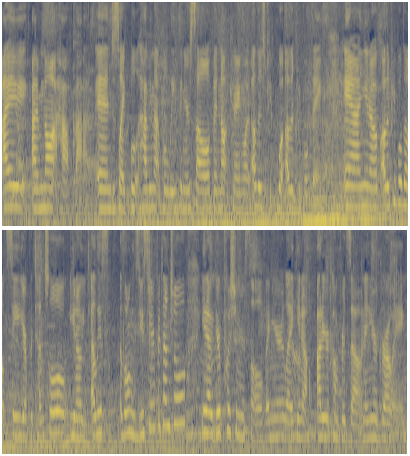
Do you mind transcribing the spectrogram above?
I I'm not half bad, and just like bel having that belief in yourself and not caring what others pe- what other people think, and you know, if other people don't see your potential, you know, at least as long as you see your potential, you know, you're pushing yourself and you're like, you know, out of your comfort zone and you're growing,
